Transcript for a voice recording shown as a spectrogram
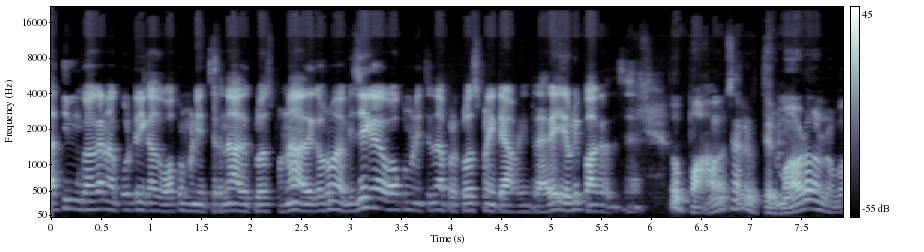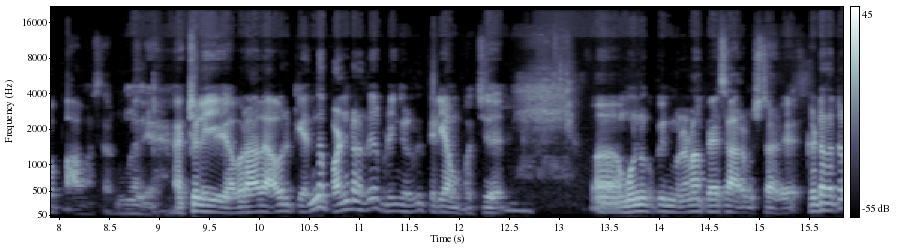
அதிமுக நான் கூட்டணிக்காக ஓப்பன் பண்ணி வச்சிருந்தேன் அது க்ளோஸ் பண்ணேன். அதுக்கப்புறம் விஜய்க்காக ஓப்பன் பண்ணி வச்சிருந்தேன் அப்புறம் க்ளோஸ் பண்ணிட்டேன் அப்படின்றாரு. இது எப்படி பார்க்குறது சார்? ஓ, பாவம் சார். திருமாவளவன் ரொம்ப பாவம் சார் உண்மையிலே ஆக்சுவலி அவரால் அவருக்கு என்ன பண்ணுறது அப்படிங்கிறது தெரியாமல் போச்சு. முன்னுக்கு பின்புறனா பேச ஆரம்பிச்சிட்டாரு. கிட்டத்தட்ட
